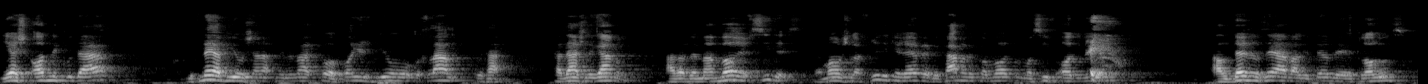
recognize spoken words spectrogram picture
יש עוד נקודה לפני הביור שאנחנו נלמד פה, פה יש ביור בכלל, סליחה, חדש לגמרי, אבל במאמור אכסידס, במאמור של הפרידיקי רבה, בכמה מקומות הוא מוסיף עוד ביור, על דרך זה אבל יותר בכלולוס,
